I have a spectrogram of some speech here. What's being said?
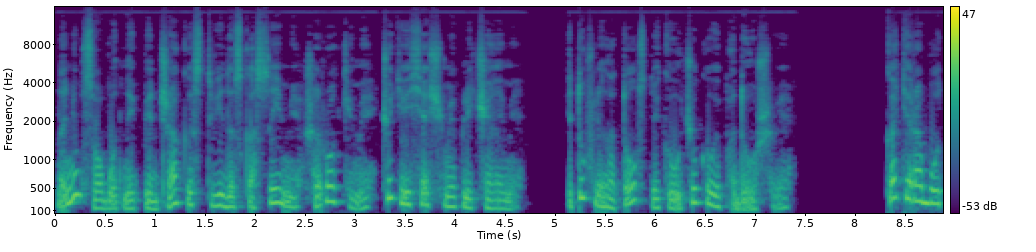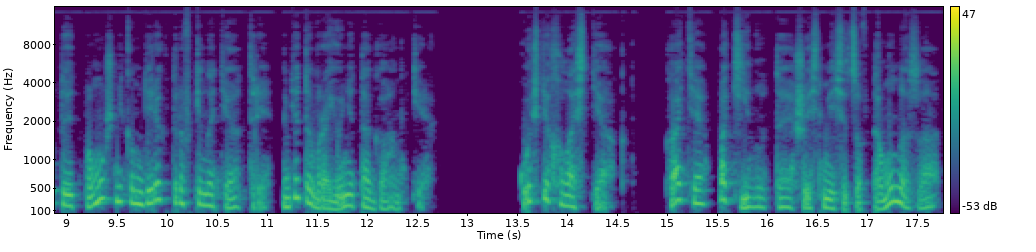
На нем свободный пиджак из твида с косыми, широкими, чуть висящими плечами и туфли на толстой каучуковой подошве. Катя работает помощником директора в кинотеатре, где-то в районе Таганки. Костя холостяк. Катя покинутая шесть месяцев тому назад.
